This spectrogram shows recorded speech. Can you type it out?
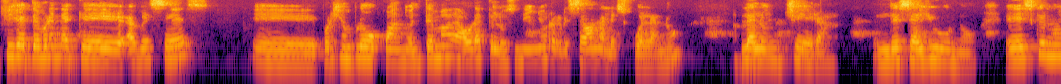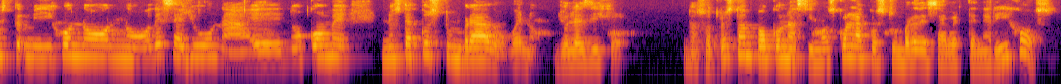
Fíjate, Brenda, que a veces, eh, por ejemplo, cuando el tema de ahora que los niños regresaron a la escuela, ¿no? La lonchera, el desayuno, es que no mi hijo no, no desayuna, eh, no come, no está acostumbrado. Bueno, yo les dije, nosotros tampoco nacimos con la costumbre de saber tener hijos.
